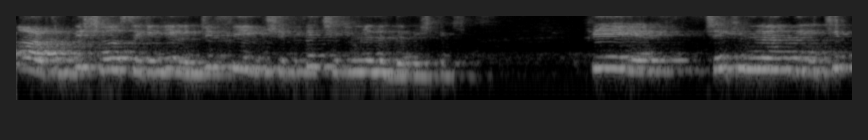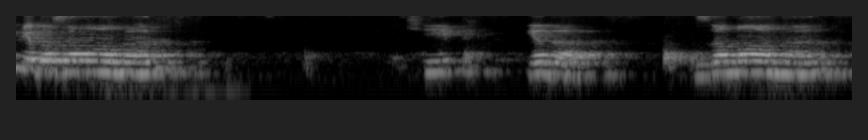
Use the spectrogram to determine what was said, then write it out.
Artı bir de şahıs eki gelince fiil bir şekilde çekimlenir demiştik. Fiilin çekimlendiği kip ya da zamanın kip ya da zamanın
